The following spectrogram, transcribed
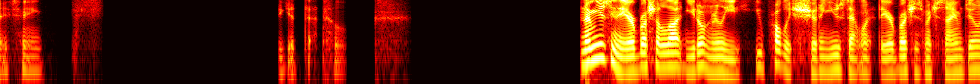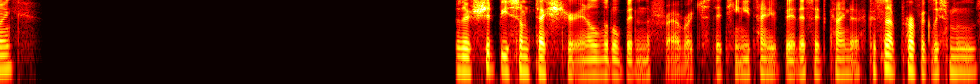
I think to get that to. And I'm using the airbrush a lot. You don't really, you probably shouldn't use that one, the airbrush as much as I am doing. There should be some texture in a little bit in the fabric, just a teeny tiny bit, as it kind of, because it's not perfectly smooth.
